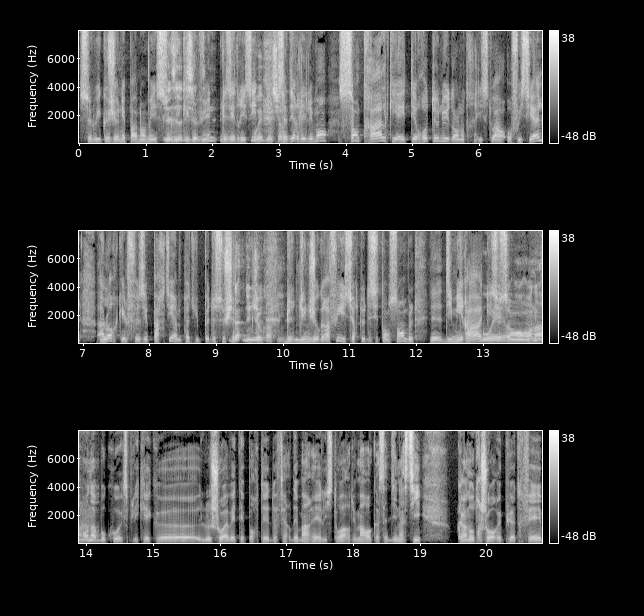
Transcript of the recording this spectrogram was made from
celui que je n'ai pas nommé, celui qui devient les Idrissides, c'est-à-dire l'élément central qui a été retenu dans notre histoire officielle, alors qu'il faisait partie un petit peu de ce d'une géographie, d'une géographie et surtout de cet ensemble euh, d'émirats qui se sont. On a, on a beaucoup expliqué que le choix avait été porté de faire démarrer l'histoire du Maroc à cette dynastie, qu'un autre choix aurait pu être fait,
